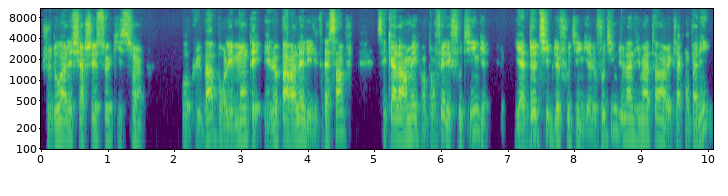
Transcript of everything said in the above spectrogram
Je dois aller chercher ceux qui sont au plus bas pour les monter. Et le parallèle, il est très simple. C'est qu'à l'armée, quand on fait les footings, il y a deux types de footing. Il y a le footing du lundi matin avec la compagnie.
